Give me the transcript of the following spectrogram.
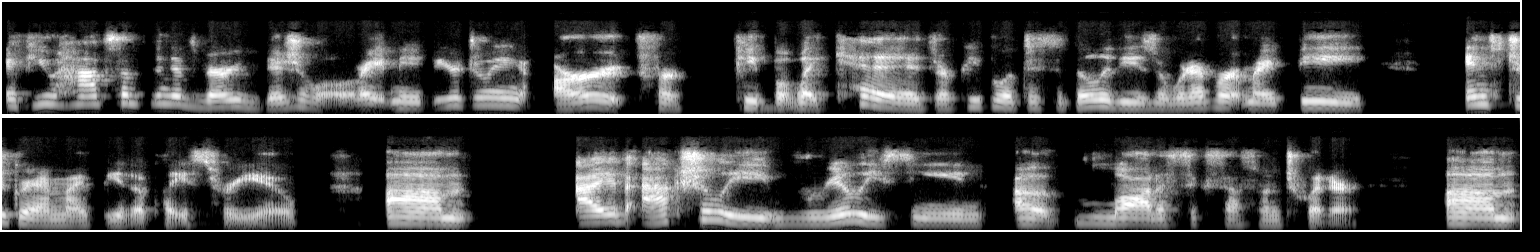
if you have something that's very visual, right? Maybe you're doing art for people like kids or people with disabilities or whatever it might be, Instagram might be the place for you. Um, I've actually really seen a lot of success on Twitter. Um,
